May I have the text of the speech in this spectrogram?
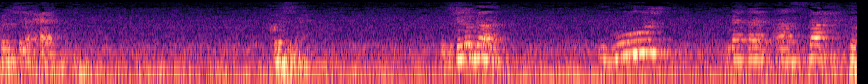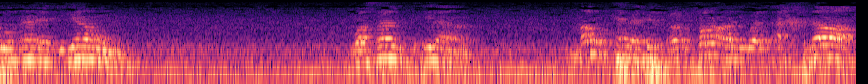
كل شيء لحد كل شيء وشنو قال؟ يقول لقد أصبحت أنا اليوم وصلت إلى مرتبة العرفان والأخلاق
